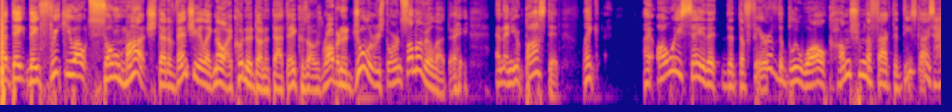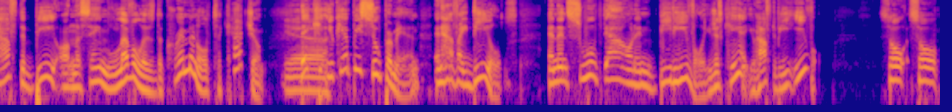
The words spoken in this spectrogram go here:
But they they freak you out so much that eventually you're like, no, I couldn't have done it that day because I was robbing a jewelry store in Somerville that day, and then you're busted. Like I always say that that the fear of the blue wall comes from the fact that these guys have to be on the same level as the criminal to catch them. Yeah. They can't, you can't be Superman and have ideals and then swoop down and beat evil. You just can't. You have to be evil. So so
